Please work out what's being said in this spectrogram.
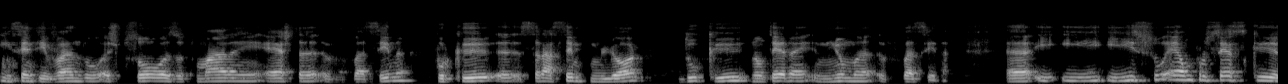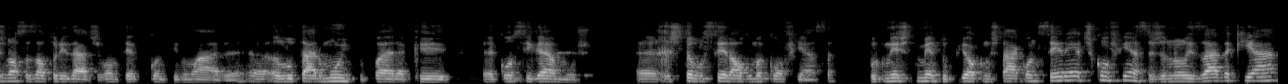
incentivando as pessoas a tomarem esta vacina, porque será sempre melhor do que não terem nenhuma vacina. Uh, e, e, e, isso é um processo que as nossas autoridades vão ter que continuar uh, a lutar muito para que uh, consigamos restabelecer alguma confiança, porque neste momento o pior que nos está a acontecer é a desconfiança generalizada que há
